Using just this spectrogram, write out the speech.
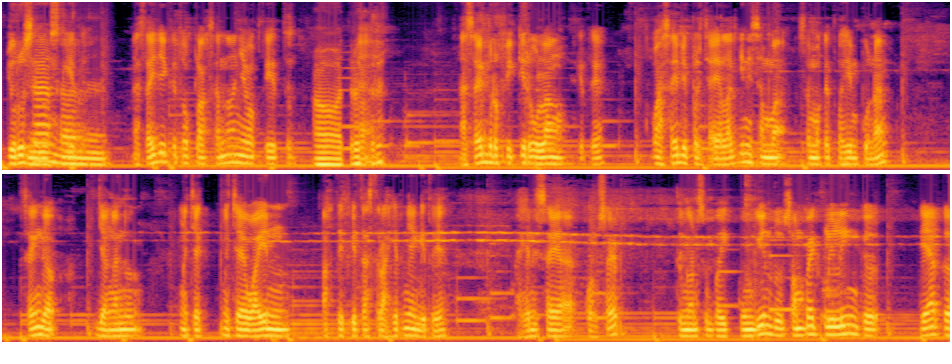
jurusan, Jurusan, gitu. ya. Nah saya jadi ketua pelaksananya waktu itu. Oh terus Nah. terus. Nah saya berpikir ulang gitu ya. Wah saya dipercaya lagi nih sama sama ketua himpunan. Saya nggak jangan ngecek ngecewain aktivitas terakhirnya gitu ya. Akhirnya saya konsep dengan sebaik mungkin tuh sampai keliling ke ya ke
